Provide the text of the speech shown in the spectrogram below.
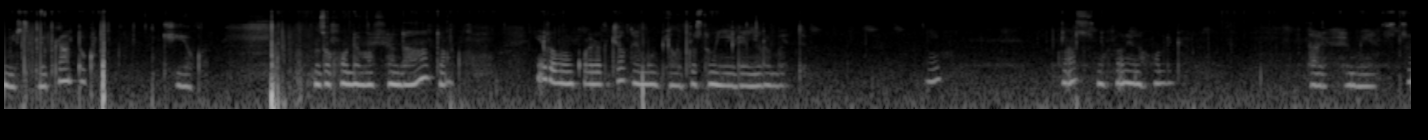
місце для пряток. Чік. Заходимо сюди, так. І робимо колір чорний білий, просто мені лінії робити. І нас ніхто не знаходить. Далі місце.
